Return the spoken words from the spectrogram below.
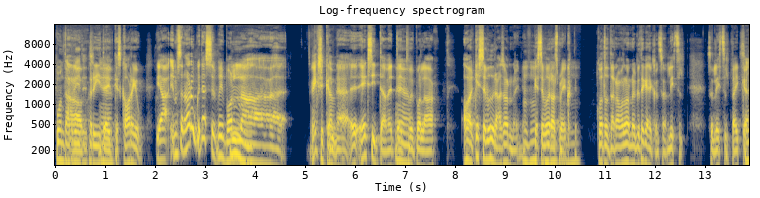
pundarriided. riideid, kes karjub ja, ja ma saan aru, kuidas see võib olla mm. eksitav. sihukene eksitav, et, et Jaa. võib-olla oh,. kes see võõras on, on ju, Mhm, kes see võõras mhm, meie mhm. kodutänaval on, aga tegelikult see on lihtsalt, see on lihtsalt väike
